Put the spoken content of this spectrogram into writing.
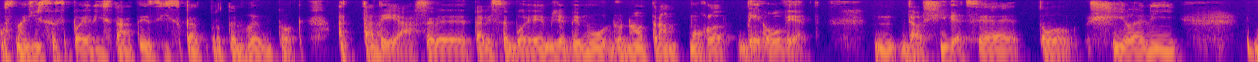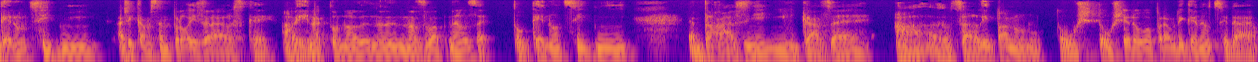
A snaží se Spojené státy získat pro tenhle útok. A tady já se, tady se bojím, že by mu Donald Trump mohl vyhovět. Další věc je to šílený genocidní, a říkám jsem pro izraelský, ale jinak to nazvat nelze, to genocidní bláznění v Gaze a v Libanonu. To už, to už je doopravdy genocida. Jo.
